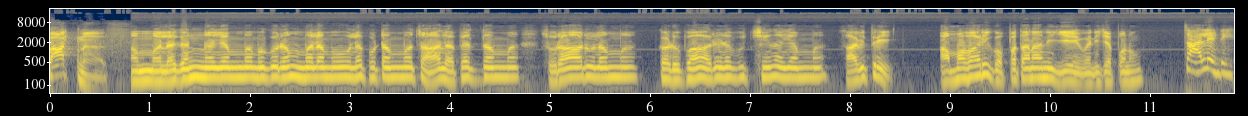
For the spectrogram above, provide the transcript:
పార్ట్నర్స్ అమ్మలగన్నయమ్మ ముగురమ్మల మూల పుటమ్మ చాలా పెద్దమ్మ సురారులమ్మ కడుపారిన బుచ్చినయమ్మ సావిత్రి అమ్మవారి గొప్పతనాన్ని ఏమని చెప్పను? చాలండి.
